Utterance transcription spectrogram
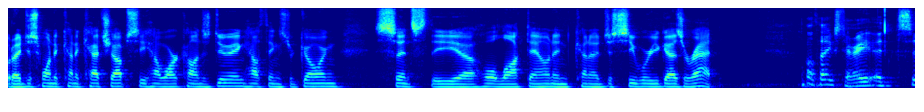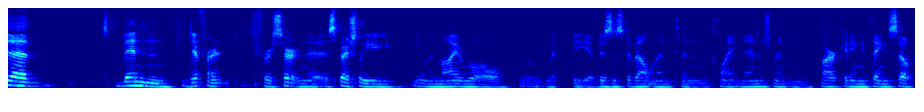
but I just want to kind of catch up, see how Archon's doing, how things are going since the uh, whole lockdown, and kind of just see where you guys are at. Well, thanks, Terry. It's uh, it's been different for certain, especially you know in my role with the uh, business development and client management and marketing and things. So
